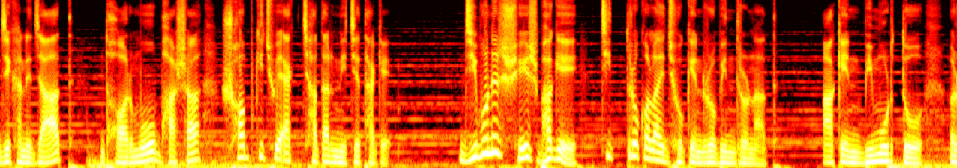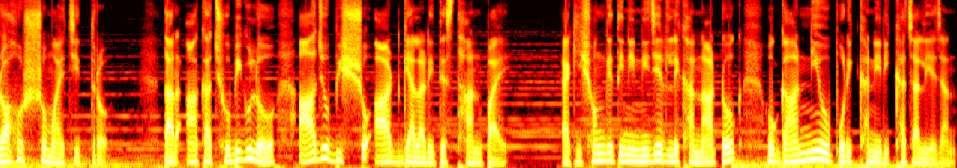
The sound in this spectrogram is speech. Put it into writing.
যেখানে জাত, ধর্ম, ভাষা সব কিছু এক ছাতার নিচে থাকে। জীবনের শেষ ভাগে চিত্রকলায় ঝোঁকেন রবীন্দ্রনাথ। আঁকেন বিমূর্ত, রহস্যময় চিত্র। তার আঁকা ছবিগুলো আজও বিশ্ব আর্ট গ্যালারিতে স্থান পায়। একই সঙ্গে তিনি নিজের লেখা নাটক ও গান নিয়েও পরীক্ষা নিরীক্ষা চালিয়ে যান।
